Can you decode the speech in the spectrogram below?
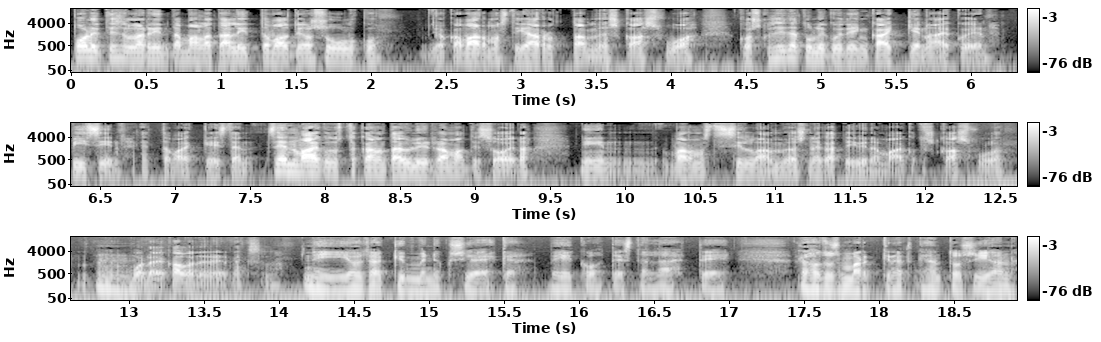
poliittisella rintamalla tämä liittovaltion sulku, joka varmasti jarruttaa myös kasvua, koska siitä tuli kuitenkin kaikkien aikojen pisin, että vaikkei sitten sen vaikutusta kannata ylidramatisoida, niin varmasti sillä on myös negatiivinen vaikutus kasvulle mm. vuoden ja kalenterineksellä. Niin, joitain kymmenyksiä ehkä BKTstä lähtee. Rahoitusmarkkinatkin tosiaan,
